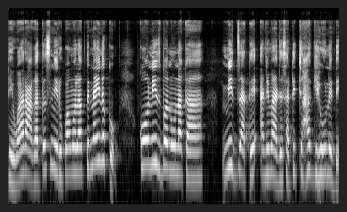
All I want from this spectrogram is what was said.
तेव्हा रागातच निरुपा मला लागते नाही नको. कोणीच बनवू नका. मीच जाते आणि माझ्यासाठी चहा घेऊन येते.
